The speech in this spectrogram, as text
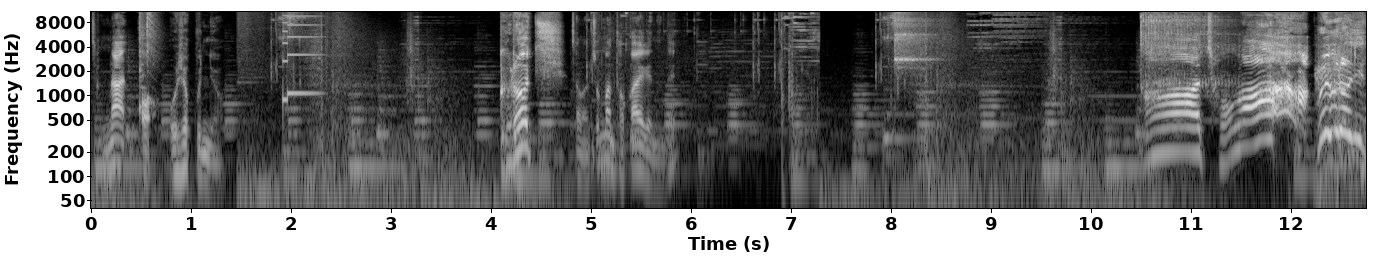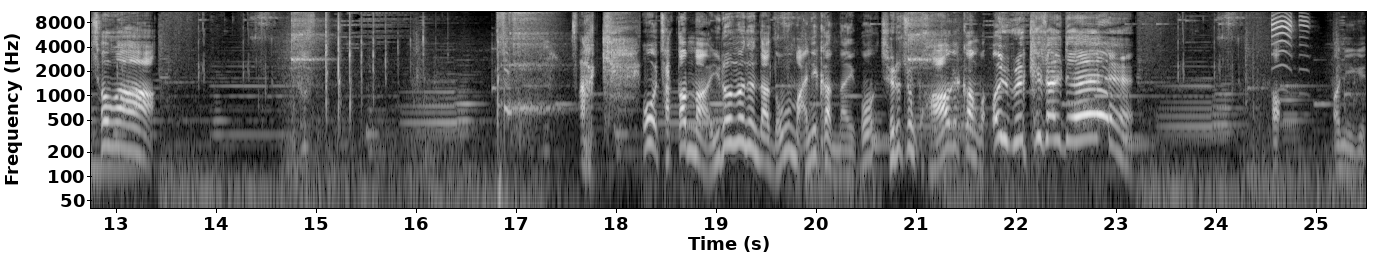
장난 어 오셨군요 그렇지 잠깐만 좀만 더 까야겠는데 아 정아 왜 그러니 정아 아케 어 잠깐만 이러면은 나 너무 많이 깠나 이거? 재료 좀 과하게 깐 거. 아니 왜 이렇게 잘 돼? 어 아니 이게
